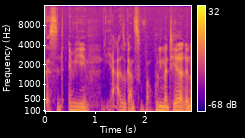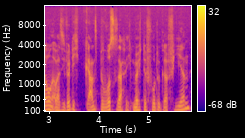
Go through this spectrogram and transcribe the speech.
das sind irgendwie, ja, also ganz rudimentäre Erinnerungen, aber sie wirklich ganz bewusst gesagt, ich möchte fotografieren.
